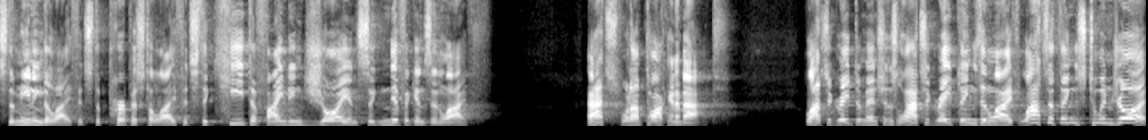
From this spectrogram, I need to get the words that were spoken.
It's the meaning to life, it's the purpose to life, it's the key to finding joy and significance in life. That's what I'm talking about. Lots of great dimensions, lots of great things in life, lots of things to enjoy.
